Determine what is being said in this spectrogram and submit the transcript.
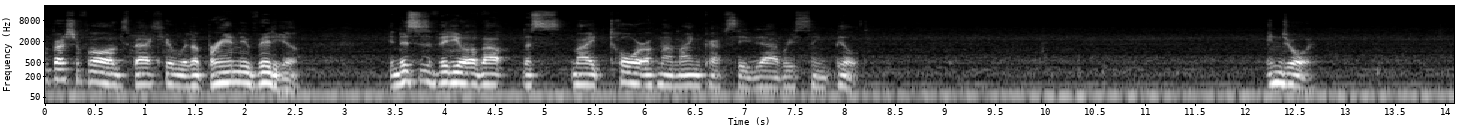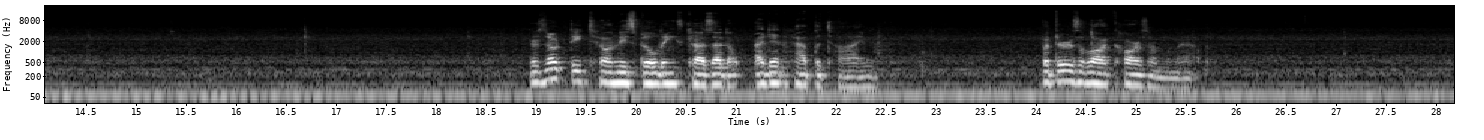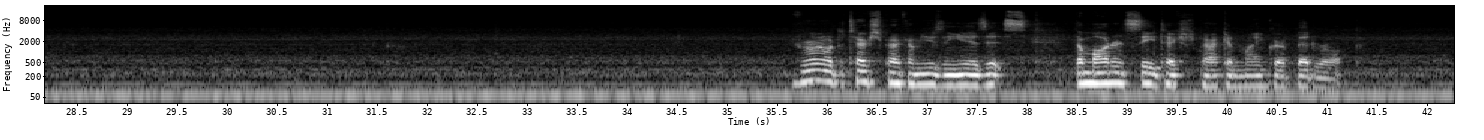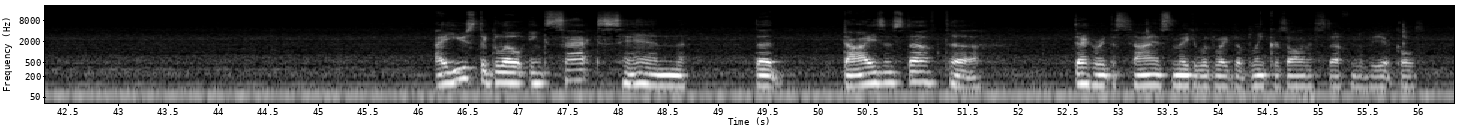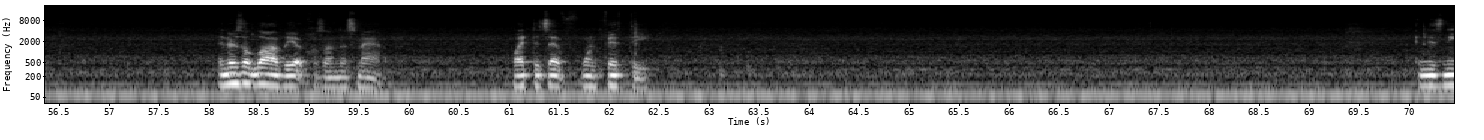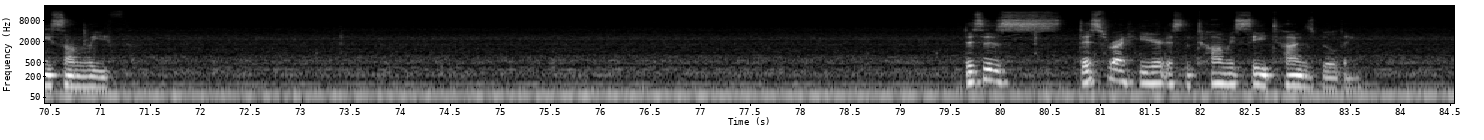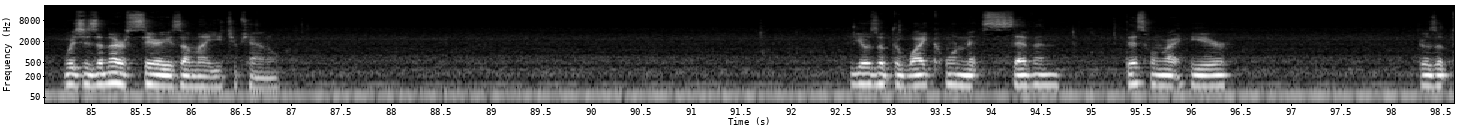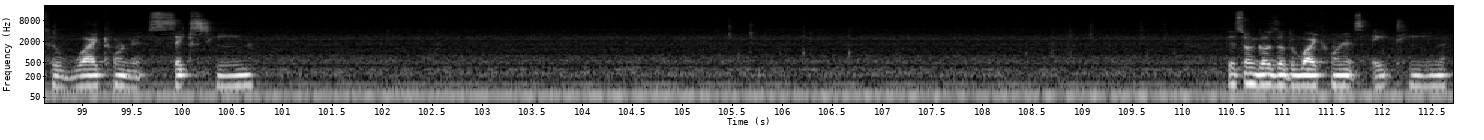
Brasher Vlogs back here with a brand new video. And this is a video about this my tour of my Minecraft city that I recently built. Enjoy. There's no detail in these buildings because I don't I didn't have the time. But there's a lot of cars on the map. If you wonder what the texture pack I'm using is, it's the Modern City texture pack in Minecraft Bedrock. I used the glow ink sacs and the dyes and stuff to decorate the signs to make it look like the blinkers on and stuff in the vehicles. And there's a lot of vehicles on this map. Like this F-150. And his Nissan Leaf. This is this right here is the Tommy C Times building, which is another series on my YouTube channel. It goes up to Y coordinate 7. This one right here goes up to Y coordinate 16. This one goes up to Y coordinates 18.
